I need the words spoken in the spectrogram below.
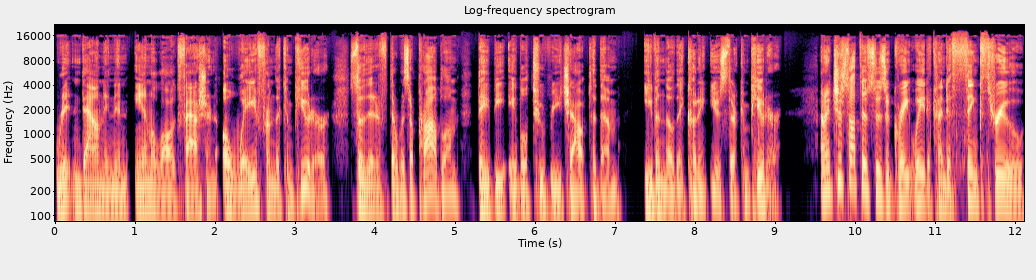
written down in an analog fashion away from the computer so that if there was a problem, they'd be able to reach out to them even though they couldn't use their computer. And I just thought this was a great way to kind of think through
